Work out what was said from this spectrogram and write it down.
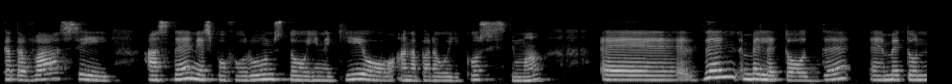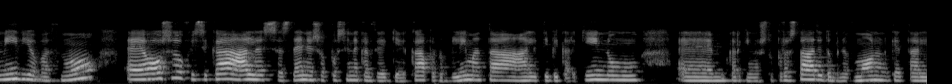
κατά βάση ασθένειες που αφορούν στο γυναικείο αναπαραγωγικό σύστημα ε, δεν μελετώνται ε, με τον ίδιο βαθμό ε, όσο φυσικά άλλες ασθένειες όπως είναι καρδιακά προβλήματα, άλλοι τύποι καρκίνου, ε, καρκίνος του προστάτη, των πνευμόνων κτλ.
